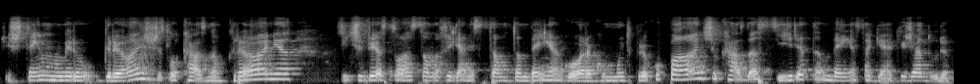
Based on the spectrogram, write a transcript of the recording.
gente tem um número grande de deslocados na Ucrânia. A gente vê a situação no Afeganistão também agora como muito preocupante. O caso da Síria também, essa guerra que já dura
